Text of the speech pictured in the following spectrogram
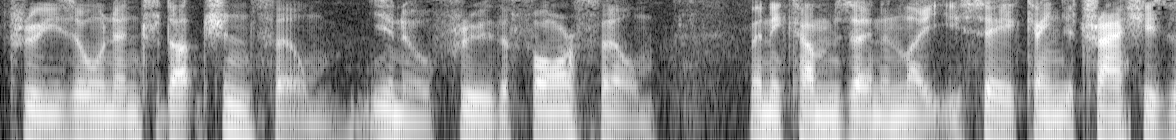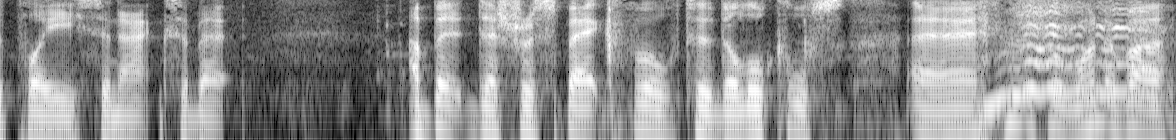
through his own introduction film, you know, through the Thor film, when he comes in and, like you say, kind of trashes the place and acts a bit, a bit disrespectful to the locals, uh, for want of a,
